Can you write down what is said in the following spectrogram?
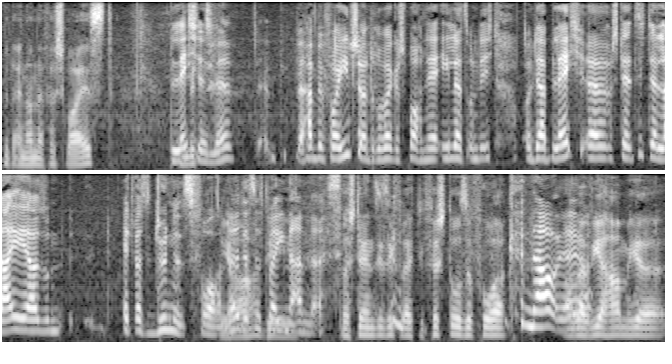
miteinander verschweißt. Bleche, Mit- ne? Da haben wir vorhin schon drüber gesprochen, Herr Ehlers und ich. Und der Blech äh, stellt sich der Laie ja so ein etwas dünnes vor. Ne? Ja, Das ist bei die- Ihnen anders. Da stellen Sie sich vielleicht die Fischdose vor. Genau, ja. Aber ja. wir haben hier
